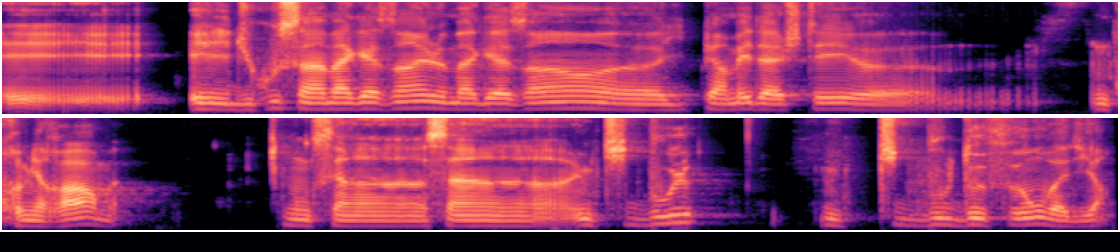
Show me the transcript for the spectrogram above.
et, et du coup, c'est un magasin et le magasin, il permet d'acheter une première arme donc c'est un, un, une petite boule, une petite boule de feu, on va dire.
